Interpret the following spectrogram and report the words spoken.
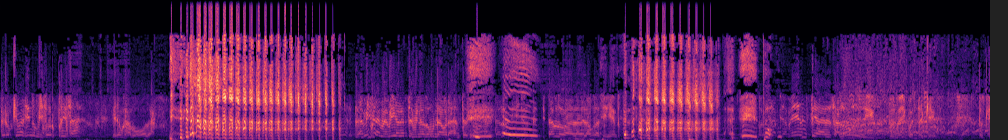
Pero ¿qué va siendo mi sorpresa? Era una boda. La misa de mi amiga había terminado una hora antes. Quitando a la de la boda siguiente. Corrí rápidamente al salón y pues me di cuenta que pues que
